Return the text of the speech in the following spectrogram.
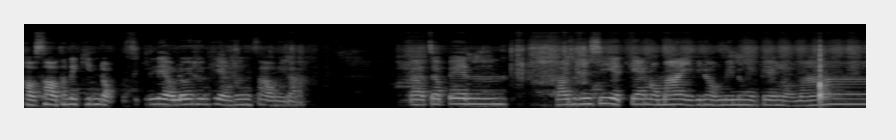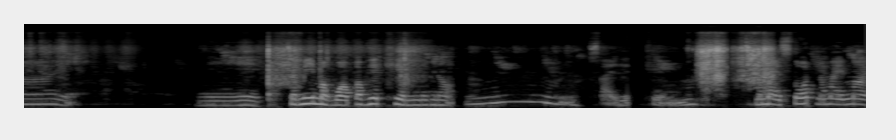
ข้าวเช้าท่านได้กินดอกก็สิกินแล้วเลยทั้งเที่ยงทั้งเช้านี่ล่ะก็จะเป็นข้าวชนิดซีเฮ็ดแกงหน่อไม้พี่น้องเมนูแกงหน่อไม้นี่จะมีหมักบวบกับเห็ดเข็มเลยพี่น้องอื ใส่เห็ดเข็มน้ำใหม่สดน้ำใหม่ใหม่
